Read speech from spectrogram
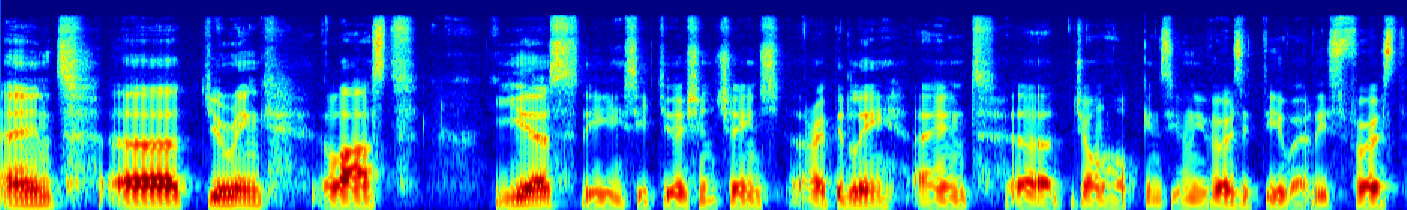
And uh, during the last years, the situation changed rapidly, and uh, John Hopkins University, where this first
